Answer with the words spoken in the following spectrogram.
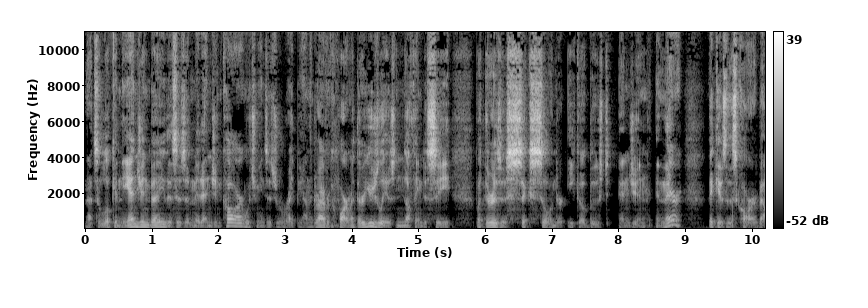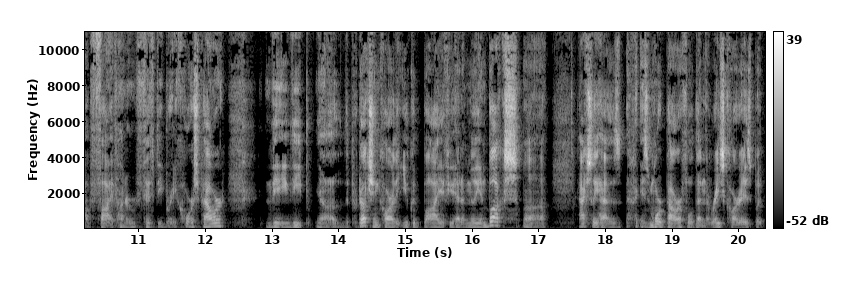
That's a look in the engine bay. This is a mid-engine car, which means it's right behind the driver compartment. There usually is nothing to see, but there is a six-cylinder EcoBoost engine in there that gives this car about 550 brake horsepower. The the uh, the production car that you could buy if you had a million bucks uh, actually has is more powerful than the race car is, but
